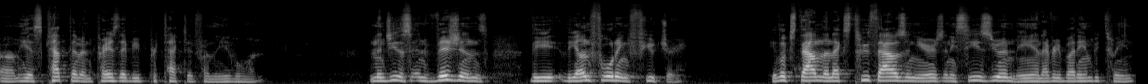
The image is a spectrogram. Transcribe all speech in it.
um, he has kept them and prays they be protected from the evil one. And then Jesus envisions the, the unfolding future. He looks down the next 2,000 years and he sees you and me and everybody in between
